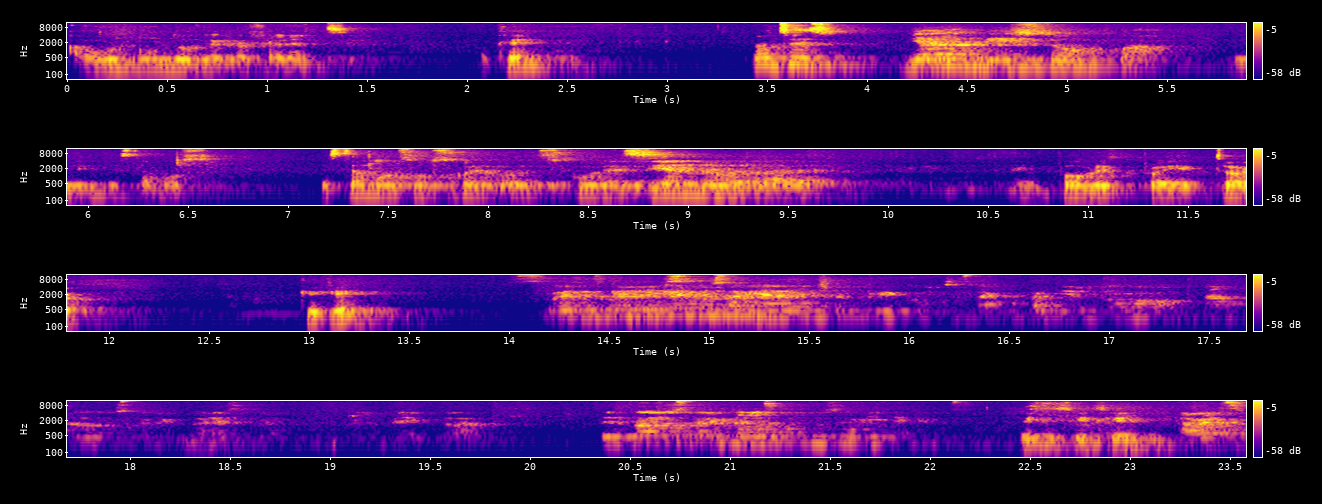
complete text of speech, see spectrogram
a un mundo de referencia. ¿Ok? Entonces, ya han visto, wow, eh, estamos, estamos oscu- oscureciendo la- el pobre proyector. ¿Qué qué? Pues es que Enrique nos había dicho que como se está compartiendo tantos conectores con, junto con el proyector, entonces podemos conectarlos juntos ahorita que no estamos. Sí, sí, sí. A ver si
